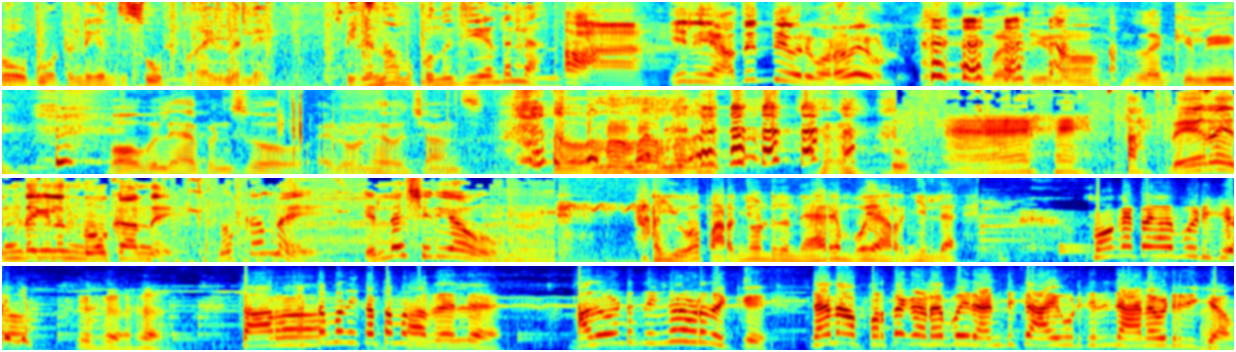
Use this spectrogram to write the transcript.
റോബോട്ട് ഉണ്ടെങ്കിൽ എന്ത് സൂപ്പർ ആയിരുന്നല്ലേ? പിന്നെ നമുക്കൊന്നും ചെയ്യണ്ടല്ല. ഇനി അതിന്റെ ഒരു കുറവേ ഉള്ളൂ. But you know, luckily, Bahubali happened, so I don't have a chance. വേറെ എന്തെങ്കിലും നോക്കാന്നേ? നോക്കാന്നേ എല്ലാം ശരിയാവും. അയ്യോ പറഞ്ഞോണ്ട് നേരം പോയി അറിഞ്ഞില്ല. പിടിക്കോ? അതല്ലേ? അതുകൊണ്ട് നിങ്ങൾ ഇവിടെ നിൽക്ക് ഞാൻ അപ്പുറത്തെ കടയിൽ പോയി രണ്ട് ചായ കുടിച്ചിട്ട് ഞാൻ അവിടെ ഇരിക്കാം.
